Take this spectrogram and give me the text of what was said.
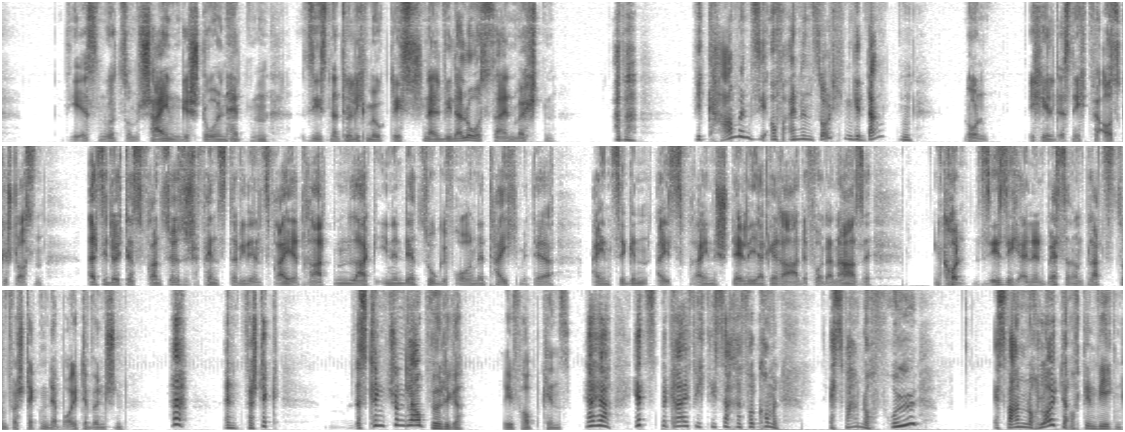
die es nur zum Schein gestohlen hätten, sie es natürlich möglichst schnell wieder los sein möchten.« »Aber wie kamen Sie auf einen solchen Gedanken?« »Nun, ich hielt es nicht für ausgeschlossen. Als Sie durch das französische Fenster wieder ins Freie traten, lag Ihnen der zugefrorene Teich mit der einzigen eisfreien Stelle ja gerade vor der Nase. Konnten Sie sich einen besseren Platz zum Verstecken der Beute wünschen?« »Ha, ein Versteck, das klingt schon glaubwürdiger«, rief Hopkins. »Ja, ja, jetzt begreife ich die Sache vollkommen. Es war noch früh, es waren noch Leute auf den Wegen.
